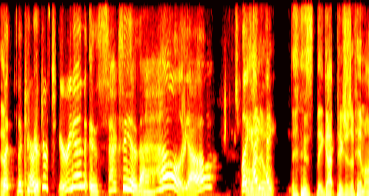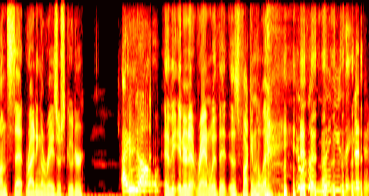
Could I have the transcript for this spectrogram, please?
Yeah. But the character Tyrion is sexy as hell, yo. Like All I I, know I, is they got pictures of him on set riding a razor scooter, I know and the internet ran with it. It was fucking hilarious. it was amazing.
